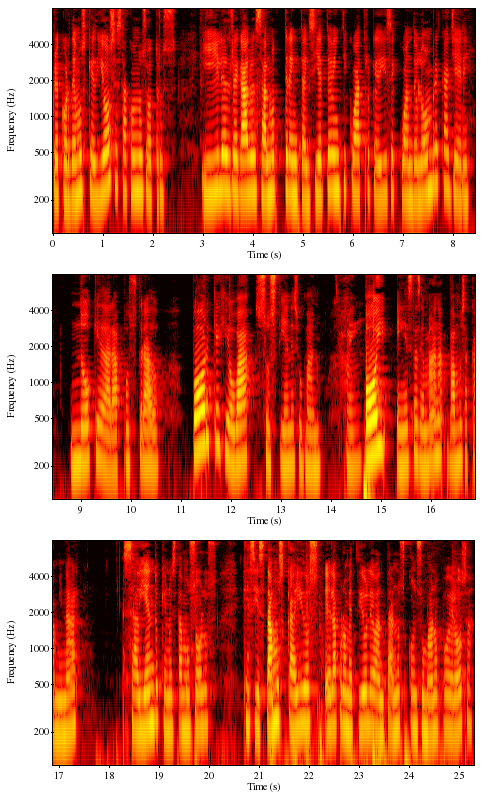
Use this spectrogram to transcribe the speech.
Recordemos que Dios está con nosotros. Y les regalo el Salmo 37, 24 que dice, cuando el hombre cayere, no quedará postrado, porque Jehová sostiene su mano. Hoy, en esta semana, vamos a caminar sabiendo que no estamos solos, que si estamos caídos, Él ha prometido levantarnos con su mano poderosa.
